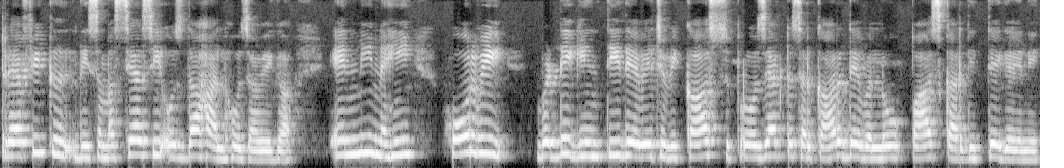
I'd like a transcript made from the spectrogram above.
ਟ੍ਰੈਫਿਕ ਦੀ ਸਮੱਸਿਆ ਸੀ, ਉਸ ਦਾ ਹੱਲ ਹੋ ਜਾਵੇਗਾ। ਇੰਨੀ ਨਹੀਂ, ਹੋਰ ਵੀ ਵੱਡੀ ਗਿਣਤੀ ਦੇ ਵਿੱਚ ਵਿਕਾਸ ਪ੍ਰੋਜੈਕਟ ਸਰਕਾਰ ਦੇ ਵੱਲੋਂ ਪਾਸ ਕਰ ਦਿੱਤੇ ਗਏ ਨੇ।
